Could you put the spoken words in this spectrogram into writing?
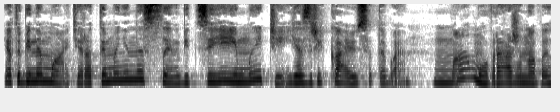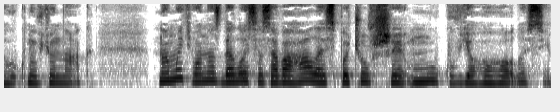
Я тобі не матір, а ти мені не син. Від цієї миті я зрікаюся тебе. Мамо, вражено вигукнув юнак. На мить вона, здалося, завагалась, почувши муку в його голосі.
